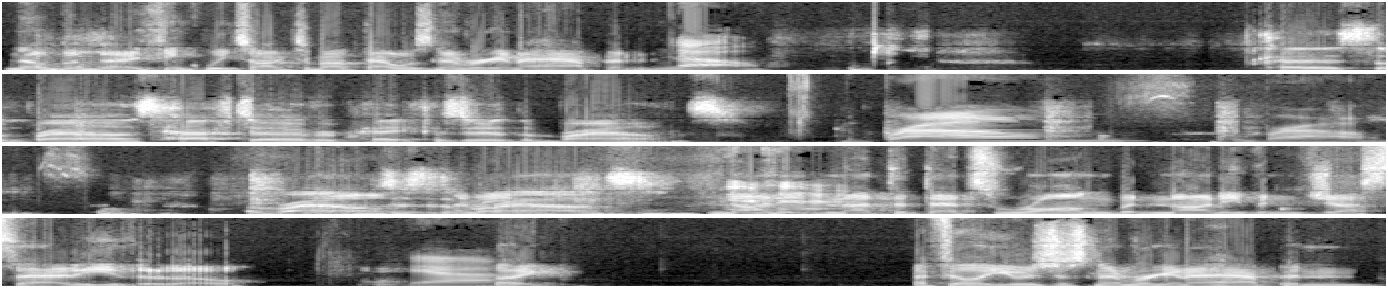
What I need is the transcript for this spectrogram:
No, but I think we talked about that was never going to happen. No. Because the Browns have to overpay because they're the Browns. The Browns. The Browns. The Browns Well, is the I mean- Browns. Not e- not that that's wrong, but not even just that either, though. Yeah. like I feel like it was just never going to happen.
